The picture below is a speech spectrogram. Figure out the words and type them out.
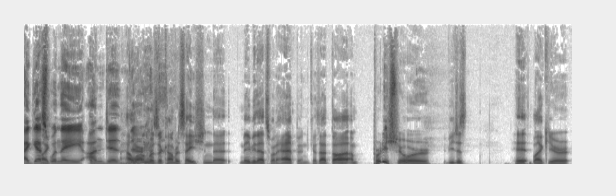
I guess Like, when they uh, undid. How their, long was the conversation that maybe that's what happened? Because I thought, I'm pretty sure if you just hit like your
